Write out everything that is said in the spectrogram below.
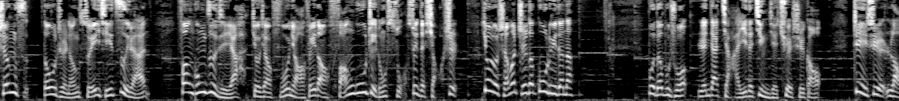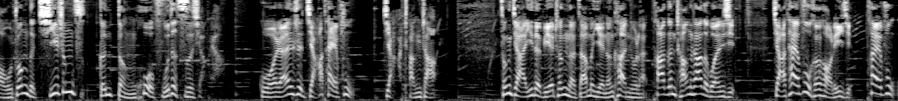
生死都只能随其自然，放空自己呀，就像浮鸟飞到房屋这种琐碎的小事，又有什么值得顾虑的呢？不得不说，人家贾谊的境界确实高，这是老庄的齐生子跟等祸福的思想呀，果然是贾太傅，贾长沙。从贾谊的别称呢，咱们也能看出来他跟长沙的关系。贾太傅很好理解，太傅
